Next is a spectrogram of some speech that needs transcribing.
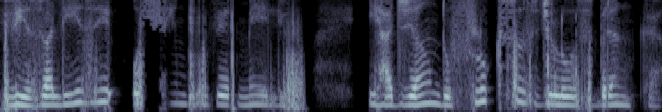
Visualize o símbolo vermelho irradiando fluxos de luz branca.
